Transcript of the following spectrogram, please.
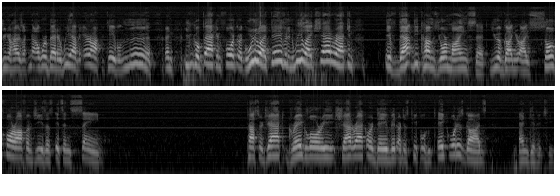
junior high is like, no, we're better. We have an air hockey table, and you can go back and forth. They're like, we like David, and we like Shadrach, and if that becomes your mindset, you have gotten your eyes so far off of Jesus, it's insane. Pastor Jack, Greg Laurie, Shadrach, or David are just people who take what is God's and give it to you.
